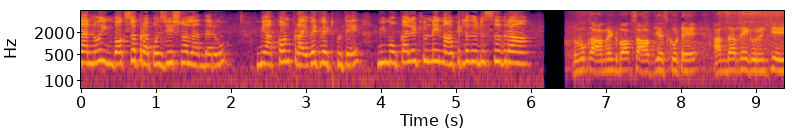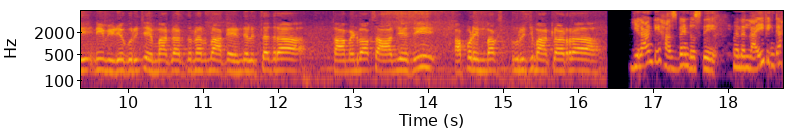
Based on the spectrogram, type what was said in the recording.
నన్ను ఇన్బాక్స్లో ప్రపోజ్ చేసిన వాళ్ళందరూ మీ అకౌంట్ ప్రైవేట్ పెట్టుకుంటే మీ మొక్కలు ఎట్లున్నాయి? నాకెట్లా తెలుస్తుందిరా? నువ్వు కామెంట్ బాక్స్ ఆఫ్ చేసుకుంటే అందరు నీ గురించి నీ వీడియో గురించి ఏం మాట్లాడుతున్నారు? నాకేం తెలుస్తుందిరా? కామెంట్ బాక్స్ ఆన్ చేసి అప్పుడు ఇన్బాక్స్ గురించి మాట్లాడరా? ఇలాంటి హస్బెండ్ వస్తే మన లైఫ్ ఇంకా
